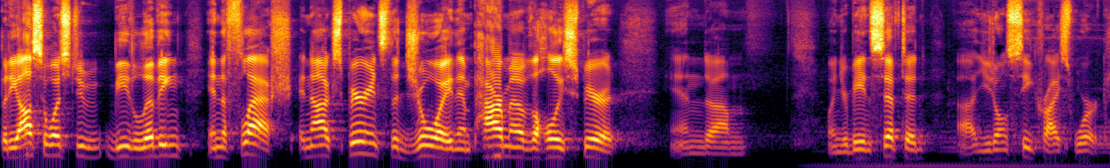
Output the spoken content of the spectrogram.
but he also wants you to be living in the flesh and not experience the joy, the empowerment of the Holy Spirit. And um, when you're being sifted, uh, you don't see Christ's work.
